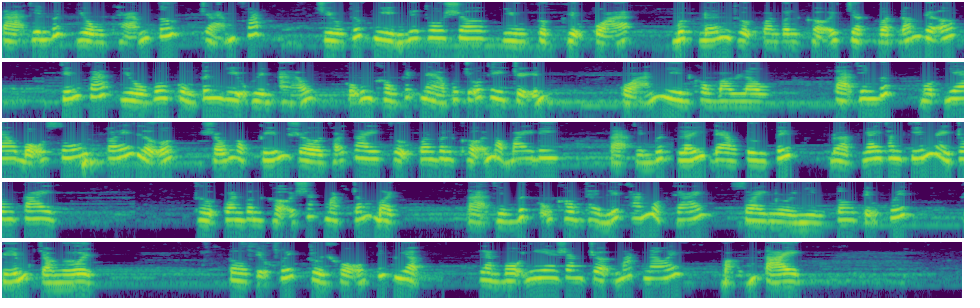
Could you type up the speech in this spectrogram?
Tạ thiên bích dùng khảm tước trảm phách, chiêu thức nhìn như thô sơ nhưng cực hiệu quả, bước đến thượng quan vân khởi chật vật đón đỡ. Kiếm pháp dù vô cùng tinh diệu huyền ảo, cũng không cách nào có chỗ thi triển. Quả nhiên không bao lâu, tạ thiên bích một dao bổ xuống tóe lửa, sấu ngọc kiếm rời khỏi tay thượng quan vân khởi mà bay đi. Tạ thiên bích lấy đao tương tiếp, đoạt ngay thanh kiếm này trong tay. Thượng quan vân khởi sắc mặt trắng bệch, tạ thiên bích cũng không thèm liếc hắn một cái, xoay người nhìn tô tiểu khuyết, kiếm cho người. Tô tiểu khuyết cười khổ tiếp nhận, làm bộ nhe răng trợn mắt nói, bỏng tay.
